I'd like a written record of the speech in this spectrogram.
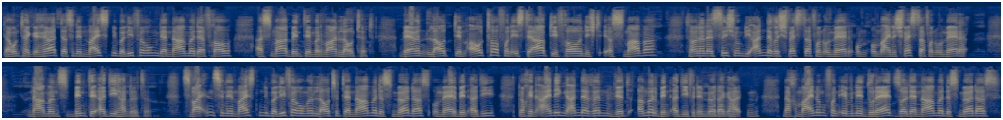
Darunter gehört, dass in den meisten Überlieferungen der Name der Frau Asma bint Marwan lautet, während laut dem Autor von Istiab die Frau nicht Asma war, sondern es sich um die andere Schwester von Omer, um, um eine Schwester von Omer namens Binte Adi handelte. Zweitens, in den meisten Überlieferungen lautet der Name des Mörders Umar bin Adi, doch in einigen anderen wird Amr bin Adi für den Mörder gehalten. Nach Meinung von Ibn Duret soll der Name des Mörders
